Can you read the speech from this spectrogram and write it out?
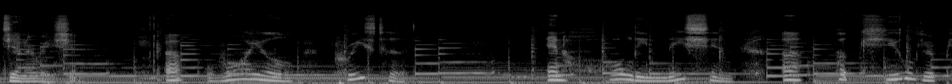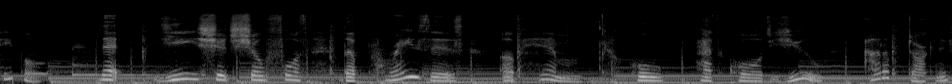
generation, a royal priesthood, and holy nation, a peculiar people, that ye should show forth the praises of him who hath called you out of darkness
